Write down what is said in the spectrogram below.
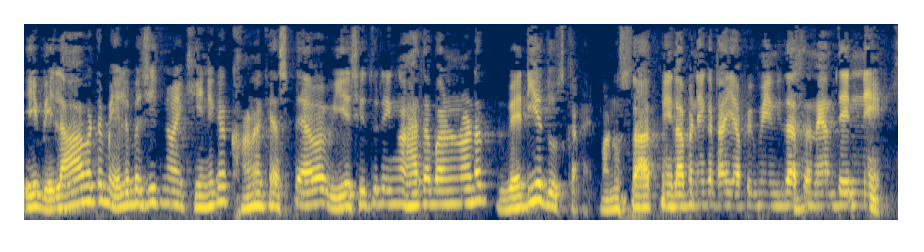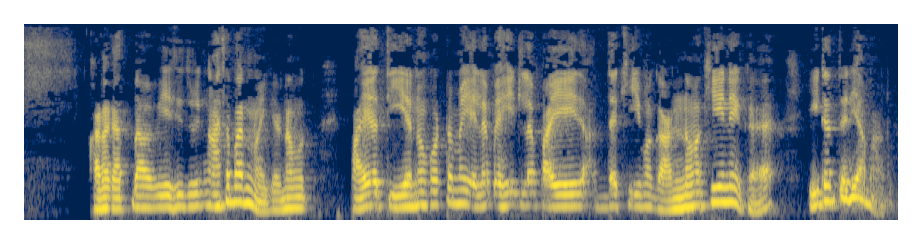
ඒ වෙලාවටම එළඹ සිටනවා කියන එක කන කැස්බෑව වියසිතුරින් අහත බලනවට වැඩිය දුෂ්කරයි. මනුස්සාත්මය ලැබෙන එකටයි අපි මේ නිදර්ශනයක් දෙන්නේ. කන කැස්බෑව වියසිතුරින් අහත බලනවා කියන. නමුත් পায় තියෙනකොටම එළඹ හිටලා পায়ේ අත්දැකීම ගන්නවා කියන එක ඊටත් වැඩිය අමාරුයි.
